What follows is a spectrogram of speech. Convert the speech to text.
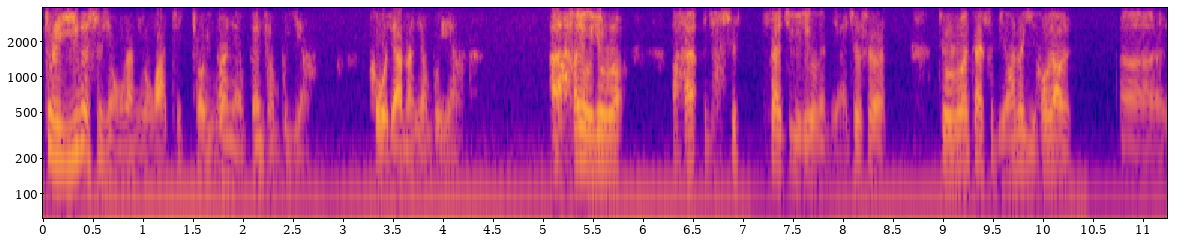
就是一个事情，我感觉哇，这教育观念完全不一样，和我家完全不一样的。啊，还有就是说，啊、还是再继续这个问题啊，就是就是说，再说，比方说以后要呃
